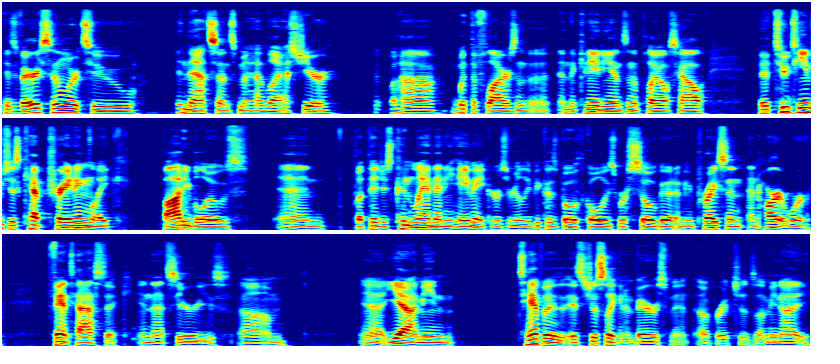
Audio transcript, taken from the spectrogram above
It's very similar to, in that sense, Matt, last year uh, with the Flyers and the and the Canadiens in the playoffs. How the two teams just kept trading like body blows, and but they just couldn't land any haymakers really because both goalies were so good. I mean, Price and, and Hart were fantastic in that series. Um, uh, yeah, I mean, Tampa it's just like an embarrassment of riches. I mean, I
